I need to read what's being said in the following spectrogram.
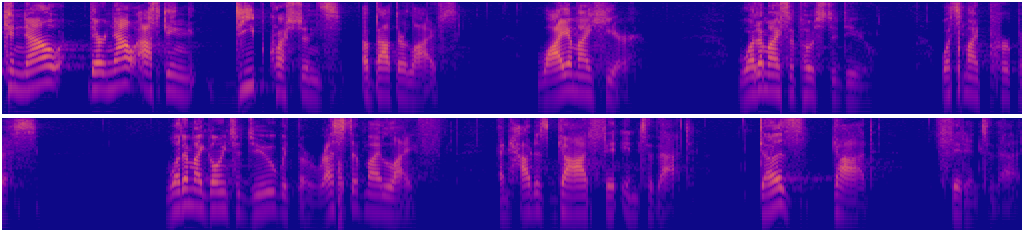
can now, they're now asking deep questions about their lives. Why am I here? What am I supposed to do? What's my purpose? What am I going to do with the rest of my life? And how does God fit into that? Does God fit into that?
